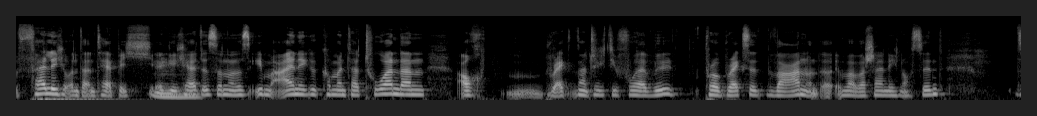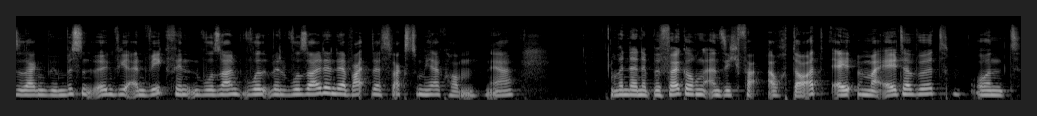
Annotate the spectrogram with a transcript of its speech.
völlig unter den Teppich äh, mhm. gekehrt ist, sondern dass eben einige Kommentatoren dann auch natürlich die vorher wild pro Brexit waren und immer wahrscheinlich noch sind, zu sagen, wir müssen irgendwie einen Weg finden, wo soll, wo, wo soll denn der, das Wachstum herkommen? Ja, wenn deine Bevölkerung an sich auch dort immer älter wird und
